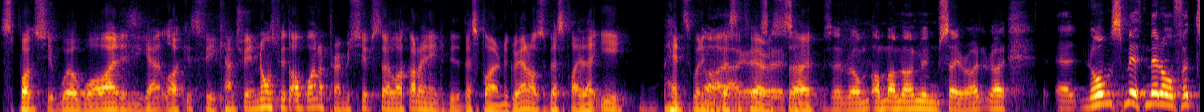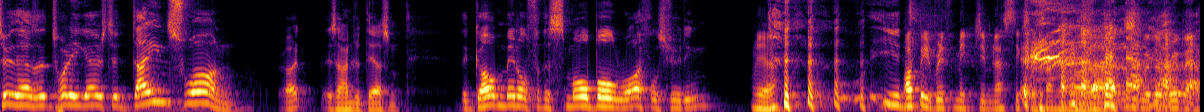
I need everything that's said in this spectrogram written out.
sponsorship worldwide and you get like it's for your country. And Norm Smith, I've won a premiership, so like I don't need to be the best player on the ground. I was the best player that year, hence winning the best and Oh, okay, fairest. So, so, so I'm, I'm, I'm, I'm going to say, right, right. Uh, Norm Smith medal for 2020 goes to Dane Swan, right? There's 100,000. The gold medal for the small ball rifle shooting. Yeah. I'd be rhythmic gymnastics or something like that with a ribbon.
